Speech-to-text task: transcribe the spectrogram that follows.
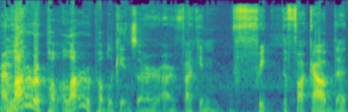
A lot of Repu- a lot of Republicans are are fucking freaked the fuck out. That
